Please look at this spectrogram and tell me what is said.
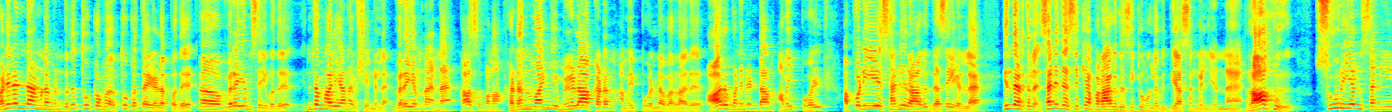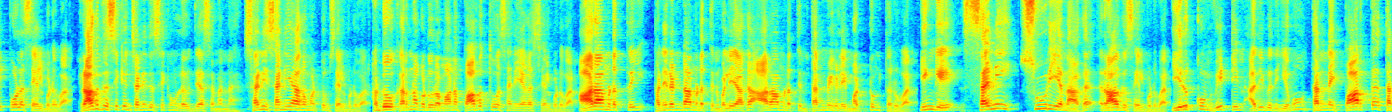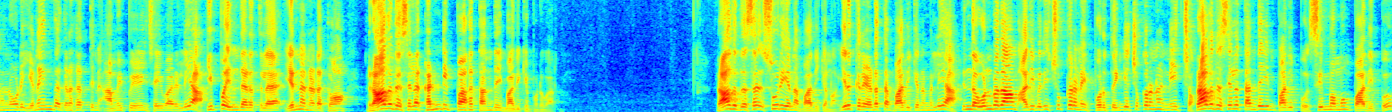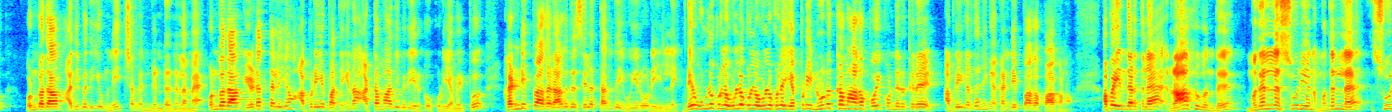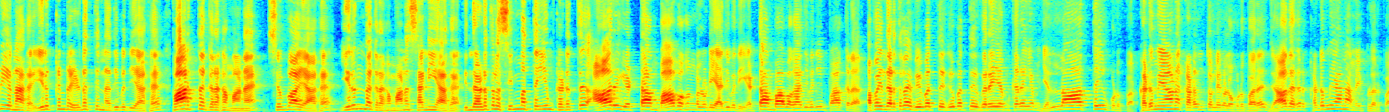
பன்னிரெண்டாம் இடம் என்பது தூக்கம் தூக்கத்தை இழப்பது விரயம் செய்வது இந்த மாதிரியான விஷயங்கள்ல. விரயம்னா என்ன? காசு பணம். கடன் வாங்கி மீளா கடன் அமைப்புகள்ல வர்றாரு. ஆறு பன்னிரெண்டாம் அமைப்புகள் அப்படியே சனி ராகு தசைகள்ல. இந்த இடத்துல சனி தசைக்கு அப்ப ராகு தசைக்கும் உள்ள வித்தியாசங்கள் என்ன? ராகு சூரியன் சனியை போல செயல்படுவார். ராகு தசைக்கும் சனி தசைக்கும் உள்ள வித்தியாசம் என்ன? சனி சனியாக மட்டும் செயல்படுவார். கடு கர்ண கடூரமான பாபத்துவ சனியாக செயல்படுவார். ஆறாம் இடத்தை பனிரெண்டாம் இடத்தின் வழியாக ஆறாம் இடத்தின் தன்மைகளை மட்டும் தருவார். இங்கே சனி சூரியனாக ராகு செயல்படுவார். இருக்கும் வீட்டின் அதிபதியமும் தன்னை பார்த்த தன்னோடு இணைந்த கிரகத்தின் அமைப்பையும் செய்வார் இல்லையா? இப்ப இந்த இடத்துல என்ன நடக்கும்? ராகு திசையில கண்டிப்பாக தந்தை பாதிக்கப்படுவார். ராகு தசை சூரியனை பாதிக்கணும். இருக்கிற இடத்தை பாதிக்கணும் இல்லையா? இந்த ஒன்பதாம் அதிபதி சுக்கிரனை பொறுத்து. இங்கே சுக்கிரனும் நீச்சம். ராகு தசையில தந்தையின் பாதிப்பு சிம்மமும் பாதிப்பு ஒன்பதாம் அதிபதியும் நீச்சம் என்கின்ற நிலைமை. ஒன்பதாம் இடத்துலையும் அப்படியே பார்த்தீங்கன்னா அட்டமாதிபதி இருக்கக்கூடிய அமைப்பு. கண்டிப்பாக ராகுதசையில் தந்தை உயிரோடு இல்லை. அப்படியே உள்ளுக்குள்ள உள்ளுக்குள்ள உள்ளுக்குள்ள எப்படி நுணுக்கமாக போய் கொண்டிருக்கிறேன் அப்படிங்கிறத நீங்கள் கண்டிப்பாக பார்க்கணும். அப்போ இந்த இடத்துல ராகு வந்து முதல்ல சூரியன் முதல்ல சூரியனாக இருக்கின்ற இடத்தின் அதிபதியாக பார்த்த கிரகமான செவ்வாயாக இருந்த கிரகமான சனியாக இந்த இடத்துல சிம்மத்தையும் கெடுத்து ஆறு எட்டாம் பாவகங்களுடைய அதிபதி எட்டாம் பாவகாதிபதியும் பார்க்கிறார். அப்போ இந்த இடத்துல விபத்து விபத்து விரயம் கிரயம் எல்லாத்தையும் கொடுப்பார். கடுமையான கடன் தொல்லைகளை கொடுப்பாரு. ஜாதகர் கடுமையான அமைப்பில் இருப்பார்.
